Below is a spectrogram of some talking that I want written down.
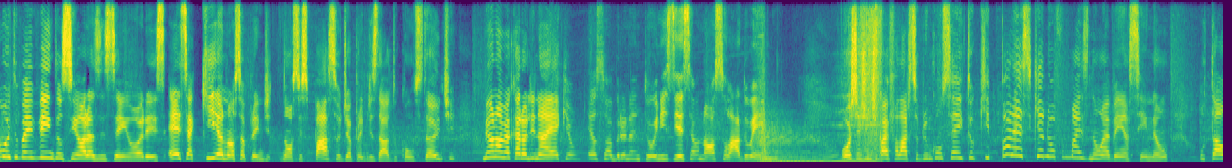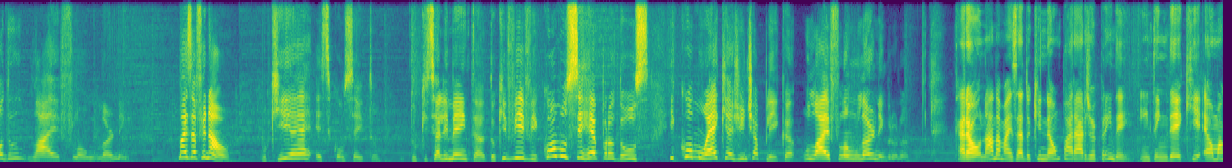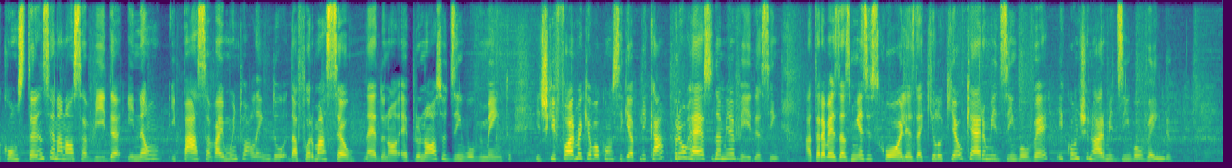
Sejam muito bem-vindos, senhoras e senhores. Esse aqui é o nosso, aprendi... nosso espaço de aprendizado constante. Meu nome é Carolina Eckel. Eu sou a Bruna Antunes e esse é o nosso lado E. Hoje a gente vai falar sobre um conceito que parece que é novo, mas não é bem assim, não. O tal do lifelong learning. Mas afinal, o que é esse conceito? Do que se alimenta, do que vive, como se reproduz e como é que a gente aplica o lifelong learning, Bruna? Carol, nada mais é do que não parar de aprender, entender que é uma constância na nossa vida e não e passa vai muito além do, da formação, né? Do, é para o nosso desenvolvimento e de que forma que eu vou conseguir aplicar para o resto da minha vida, assim, através das minhas escolhas, daquilo que eu quero me desenvolver e continuar me desenvolvendo.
